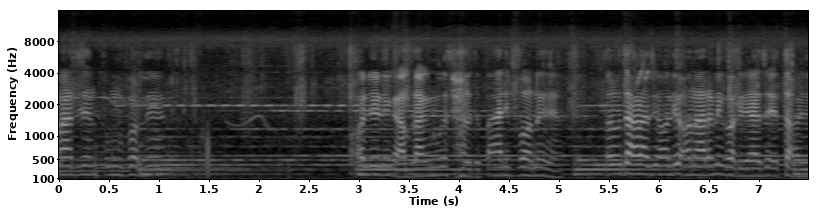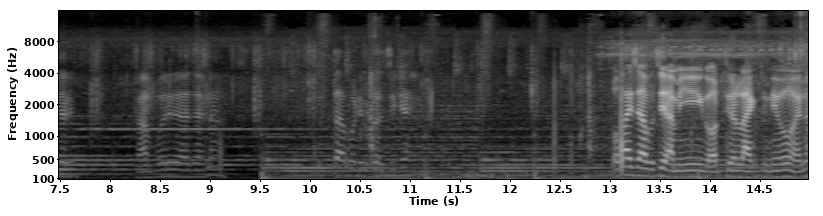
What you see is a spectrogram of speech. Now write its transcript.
माथि जानु पुग्नु पर्दैन। अलिअलि घाम लाग्नु थाल्यो त पानी पर्नै छैन। तर उताबाट चाहिँ अलिक अनाएर नै गरिरहेको छ यता अलिअलि घाम परिरहेको छ होइन। उतापट्टिबाट चाहिँ क्या। पकाइ चाहिँ अब चाहिँ हामी घरतिर लाग्दिने हो होइन।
